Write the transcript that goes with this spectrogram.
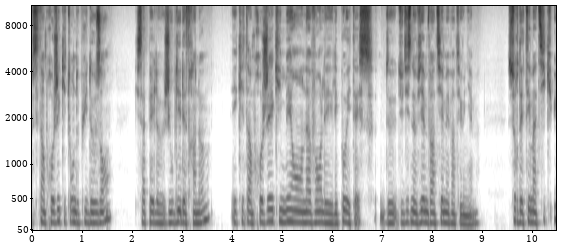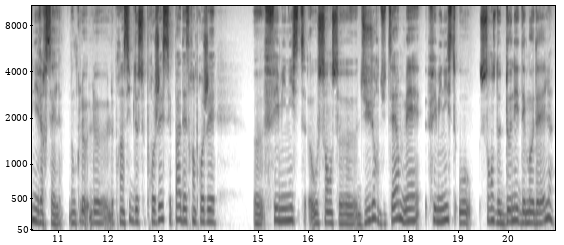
c'est un projet qui tourne depuis deux ans, qui s'appelle euh, J'ai oublié d'être un homme, et qui est un projet qui met en avant les, les poétesses du 19e, 20e et 21e sur des thématiques universelles. Donc le, le- le principe de ce projet, c'est pas d'être un projet euh, féministe au sens euh, dur du terme, mais féministe au sens de donner des modèles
